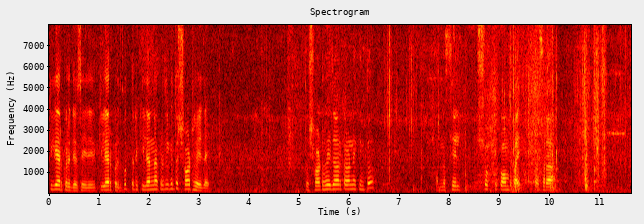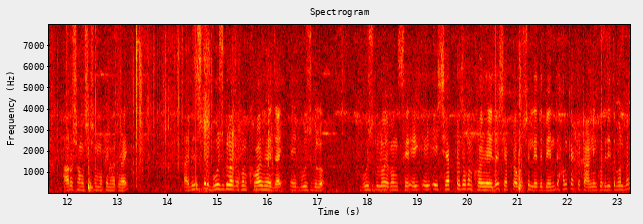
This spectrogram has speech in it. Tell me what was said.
ক্লিয়ার করে দিয়েছে, এই যে ক্লিয়ার করে দিয়ে প্রত্যেকটা ক্লিয়ার না করে দিলে কিন্তু শর্ট হয়ে যায়। তো শর্ট হয়ে যাওয়ার কারণে কিন্তু আপনার সেল শক্তি কম পায়। তাছাড়া আরও সমস্যার সম্মুখীন হতে হয়। আর বিশেষ করে বুশগুলো যখন ক্ষয় হয়ে যায়, এই বুশগুলো বুশগুলো এবং সে এই এই এই শেপটা যখন ক্ষয় হয়ে যায় শেপটা অবশ্যই লেদে বেঁধে হালকা একটা টার্নিং করে দিতে বলবেন।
